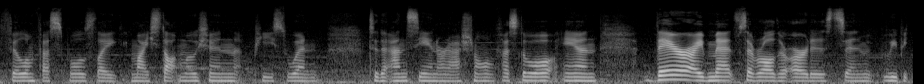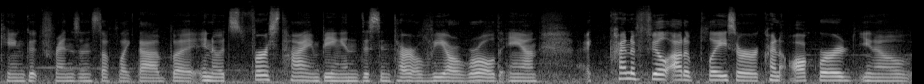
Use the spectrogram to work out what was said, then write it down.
film festivals, like my stop motion piece went to the Annecy International Festival, and there I met several other artists, and we became good friends and stuff like that. But you know, it's first time being in this entire VR world, and I kind of feel out of place or kind of awkward, you know,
